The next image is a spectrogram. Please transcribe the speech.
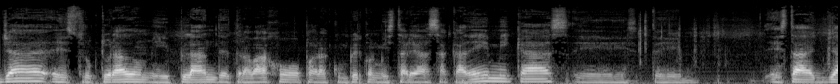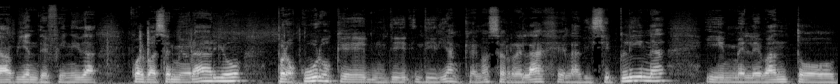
ya estructurado mi plan de trabajo para cumplir con mis tareas académicas, este, está ya bien definida cuál va a ser mi horario. Procuro que di dirían que no se relaje la disciplina y me levanto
